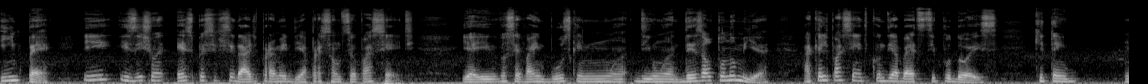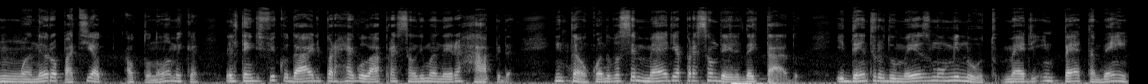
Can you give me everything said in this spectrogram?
e em pé. E existe uma especificidade para medir a pressão do seu paciente. E aí você vai em busca de uma desautonomia. Aquele paciente com diabetes tipo 2 que tem uma neuropatia autonômica, ele tem dificuldade para regular a pressão de maneira rápida. Então, quando você mede a pressão dele deitado e dentro do mesmo minuto mede em pé também,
